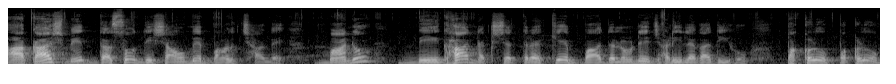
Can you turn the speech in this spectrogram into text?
आकाश में दसों दिशाओं में बाण छा गए। मानो मेघा नक्षत्र के बादलों ने झड़ी लगा दी हो। पकड़ो पकड़ो,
